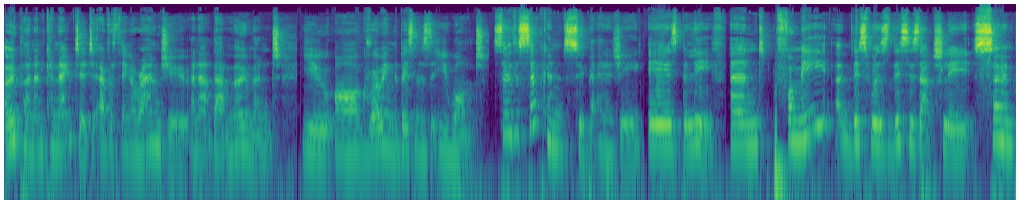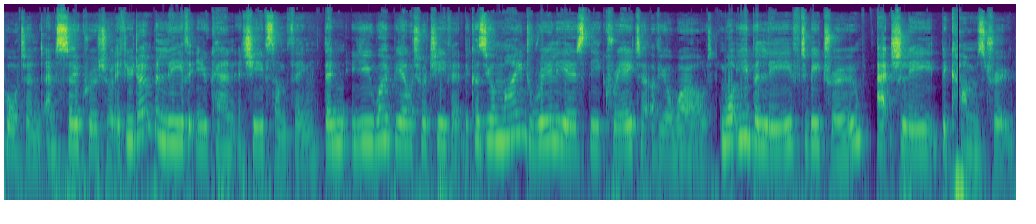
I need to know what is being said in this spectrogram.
open and connected to everything around you. And at that moment, you are growing the business that you want. So the second super energy is belief. And for me, uh, this was this is actually so important and so crucial. If you don't believe that you can achieve something, then you won't be able to achieve it because your mind really is the creator of your world. What you believe to be true actually becomes true.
